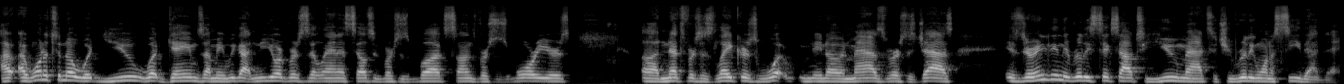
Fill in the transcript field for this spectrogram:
I, I wanted to know what you, what games. I mean, we got New York versus Atlanta, Celtics versus Bucks, Suns versus Warriors, uh, Nets versus Lakers. What you know, and Mavs versus Jazz. Is there anything that really sticks out to you, Max, that you really want to see that day?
